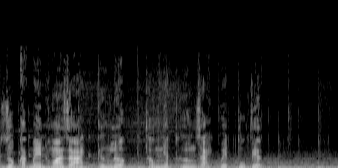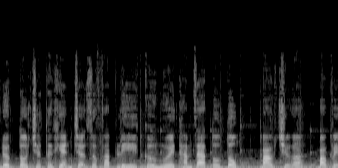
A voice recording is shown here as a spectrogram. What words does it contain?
giúp các bên hòa giải, thương lượng, thống nhất hướng giải quyết vụ việc. Được tổ chức thực hiện trợ giúp pháp lý cử người tham gia tố tụng, bảo chữa, bảo vệ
